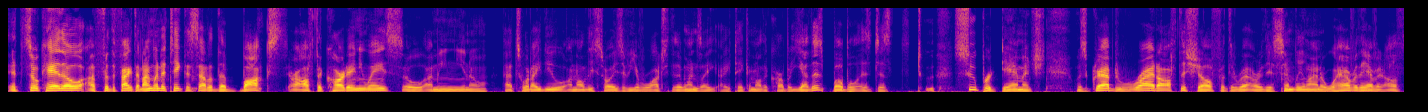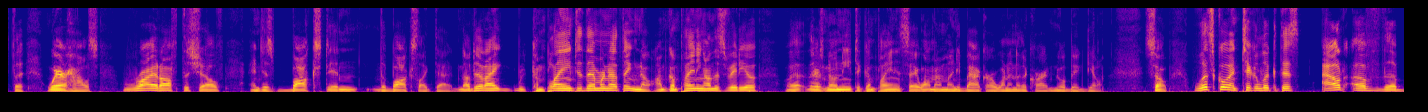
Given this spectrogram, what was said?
it's okay though uh, for the fact that I'm going to take this out of the box or off the card anyways. So I mean, you know, that's what I do on all these toys. If you ever watch the other ones, I, I take them out of the card. But yeah, this bubble is just too, super damaged. It was grabbed right off the shelf with the or the assembly line or wherever they have it off the warehouse, right off the shelf, and just boxed in the box like that. Now, did I complain to them or nothing? No, I'm complaining on this video. Well, there's no need to complain and say I want my money back or I want another card. No big deal. So let's go and take a look at this out of the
